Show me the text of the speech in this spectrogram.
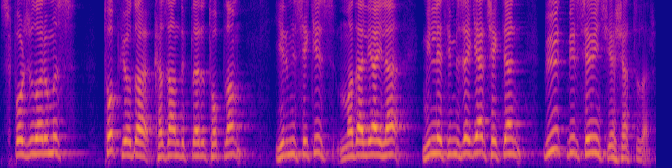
Sporcularımız Tokyo'da kazandıkları toplam 28 madalyayla milletimize gerçekten büyük bir sevinç yaşattılar.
